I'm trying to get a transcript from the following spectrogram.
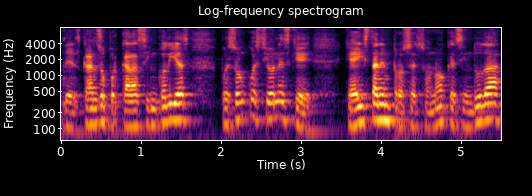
de descanso por cada cinco días, pues son cuestiones que, que ahí están en proceso, ¿no? Que sin duda,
